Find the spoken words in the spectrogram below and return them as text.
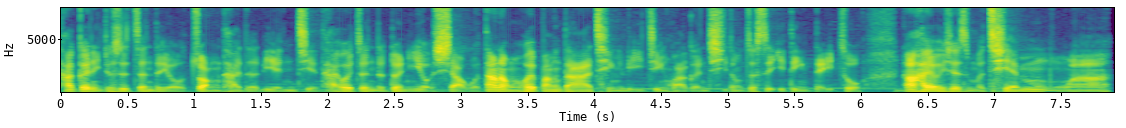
它跟你就是真的有状态的连接，它会真的对你有效果。当然，我们会帮大家清理、净化跟启动，这是一定得做。那还有一些什么钱母啊，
